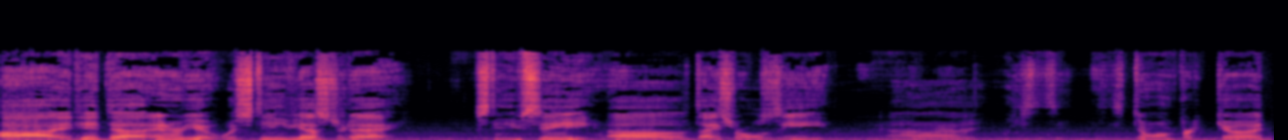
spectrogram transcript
I did an interview with Steve yesterday. Steve C. of Dice Roll Zine. Uh, he's, he's doing pretty good.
